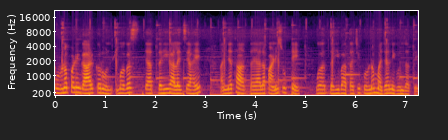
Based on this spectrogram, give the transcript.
पूर्णपणे गार करून मगच त्यात दही घालायचे आहे. अन्यथा दह्याला पाणी सुटते व दही भाताची पूर्ण मजा निघून जाते.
